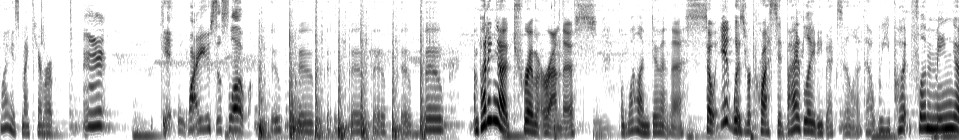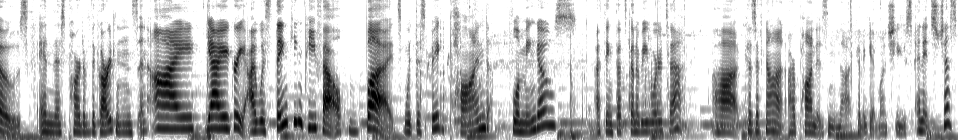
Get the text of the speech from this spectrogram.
why is my camera, mm. get, why are you so slow? Boop, boop, boop, boop, boop, boop, boop. I'm putting a trim around this while I'm doing this. So it was requested by Lady Bexilla that we put flamingos in this part of the gardens. And I, yeah, I agree. I was thinking peafowl, but with this big pond, flamingos, I think that's going to be where it's at because uh, if not, our pond is not going to get much use. And it's just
